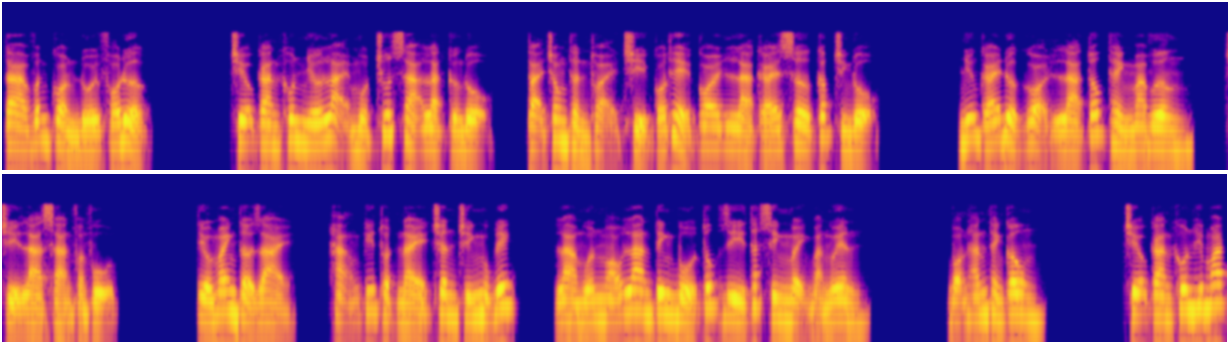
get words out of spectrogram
ta vẫn còn đối phó được. Triệu càn khôn nhớ lại một chút xạ lạt cường độ tại trong thần thoại chỉ có thể coi là cái sơ cấp trình độ. Những cái được gọi là tốc thành ma vương, chỉ là sản phẩm phụ. Tiểu manh thở dài, hạng kỹ thuật này chân chính mục đích là muốn máu lan tinh bổ túc gì thất sinh mệnh bản nguyên. Bọn hắn thành công. Triệu càn khôn hít mắt,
